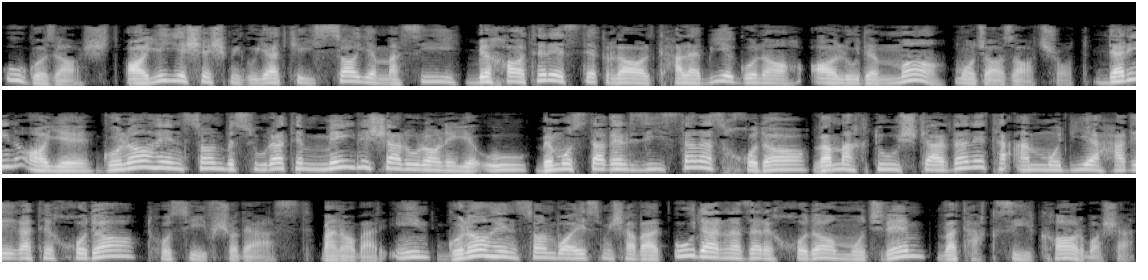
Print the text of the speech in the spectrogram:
او گذاشت. آیه شش می‌گوید که عیسی مسیح به خاطر استقلال طلبی گناه آلود ما مجازات شد. در این آیه گناه انسان به صورت میل شرورانه او به مستقل زیستن از خدا و مخدوش کردن تعمدی حقیقت خدا توصیف شده است. بنابراین گناه انسان باعث می شود او در نظر خدا مجرم و تقصیرکار باشد.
